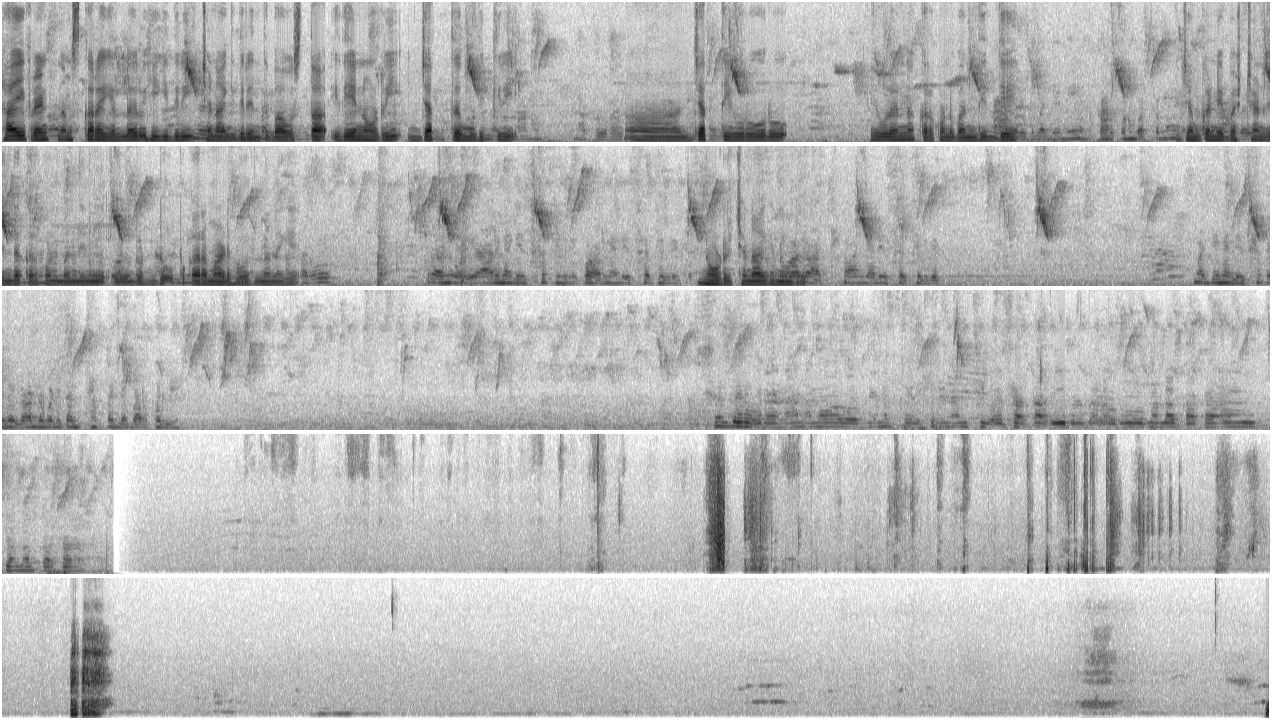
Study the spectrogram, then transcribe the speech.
Hi friends, ನಮಸ್ಕಾರ. ಎಲ್ಲರೂ ಹೇಗಿದ್ದೀರಿ? ಚೆನ್ನಾಗಿದ್ದೀರಿ ಅಂತ ಭಾವಿಸ್ತಾ ಇದೇ ನೋಡ್ರಿ, ಜತ್ ಮುದುಕಿರಿ. ಜತ್ ಇವರು ಊರು. ಇವಳನ್ನು ಕರ್ಕೊಂಡು ಬಂದಿದ್ದೆ. ಜಮಖಂಡಿ ಬಸ್ ಸ್ಟ್ಯಾಂಡ್ದಿಂದ ಕರ್ಕೊಂಡು ಬಂದೀನಿ. ಇವಳು ದೊಡ್ಡ ಉಪಕಾರ ಮಾಡಿ ಹೋದ್ರು ನನಗೆ. ನೋಡ್ರಿ, ಚೆನ್ನಾಗಿ ನೋಡ್ರಿ. ಮಧ್ಯ ಮೇಲೆ ಬರ್ಕೊಲ್ಲಿ. ಸಂದೂರವರಣ್ಣ ನಮ್ಮ ನೆನಪು ನಮ್ಮ ಶಿವ ಸಾತಾರಿ ಬಿಡದವರು ಮಲ್ಲ ಕಾಕ ಚೆನ್ನ ಕಾಕ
